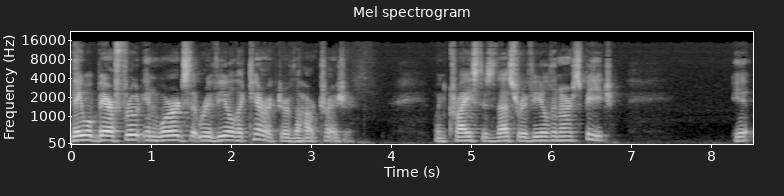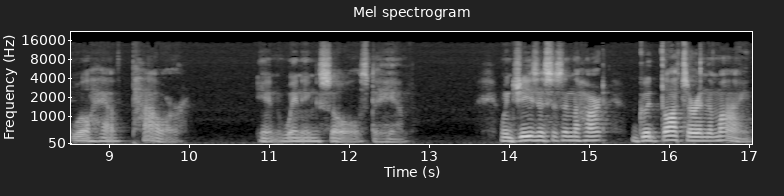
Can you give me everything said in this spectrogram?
They will bear fruit in words that reveal the character of the heart treasure. When Christ is thus revealed in our speech, it will have power in winning souls to Him. When Jesus is in the heart, good thoughts are in the mind,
